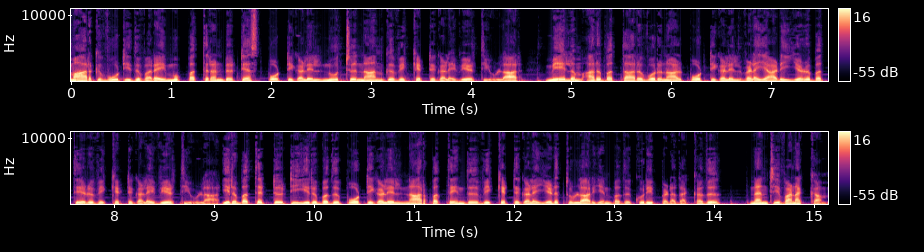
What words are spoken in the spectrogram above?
மார்க்வுட் இதுவரை முப்பத்திரண்டு டெஸ்ட் போட்டிகளில் நூற்று நான்கு விக்கெட்டுகளை வீழ்த்தியுள்ளார். மேலும் அறுபத்தி இருபத்தாறு ஒருநாள் போட்டிகளில் விளையாடி எழுபத்தேழு விக்கெட்டுகளை வீழ்த்தியுள்ளார். இருபத்தெட்டு டி இருபது போட்டிகளில் நாற்பத்தைந்து விக்கெட்டுகளை எடுத்துள்ளார் என்பது குறிப்பிடத்தக்கது. நன்றி வணக்கம்.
